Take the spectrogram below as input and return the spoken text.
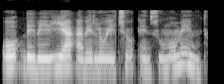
o debería haberlo hecho en su momento.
